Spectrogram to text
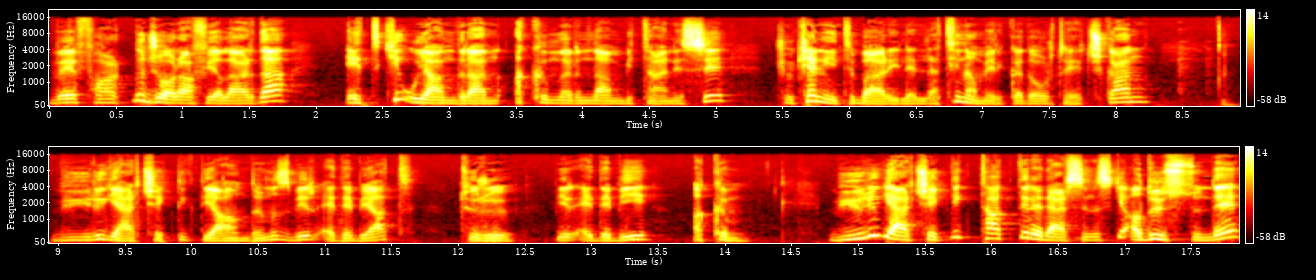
ve farklı coğrafyalarda etki uyandıran akımlarından bir tanesi köken itibariyle Latin Amerika'da ortaya çıkan büyülü gerçeklik diye andığımız bir edebiyat türü, bir edebi akım. Büyülü gerçeklik takdir edersiniz ki adı üstünde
